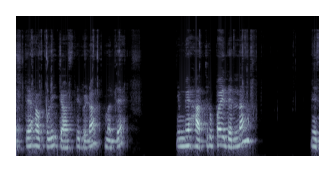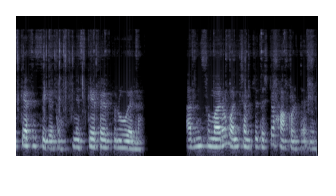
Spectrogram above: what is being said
ಅಷ್ಟೇ ಹಾಕ್ಕೊಳ್ಳಿ, ಜಾಸ್ತಿ ಬೇಡ. ಮತ್ತು ನಿಮಗೆ ಹತ್ತು ರೂಪಾಯಿದೆಲ್ಲ ನೆಸ್ಕೆಫೆ ಸಿಗುತ್ತೆ. ನೆಸ್ಕೆಫೆ ಬ್ರೂ ಎಲ್ಲ. ಅದನ್ನು ಸುಮಾರು ಒಂದು ಚಮಚದಷ್ಟು ಹಾಕ್ಕೊಳ್ತಾ ಇದ್ದೀನಿ.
